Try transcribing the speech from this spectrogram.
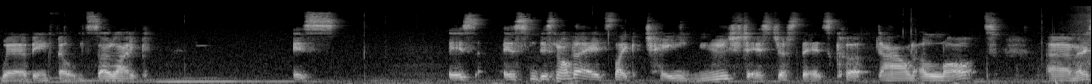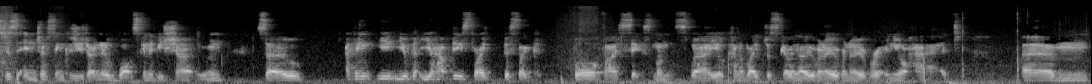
we're being filmed. So like it's it's it's it's not that it's like changed. It's just that it's cut down a lot, um, and it's just interesting because you don't know what's going to be shown. So I think you, you you have these like this like four, five, six months where you're kind of like just going over and over and over it in your head, um,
